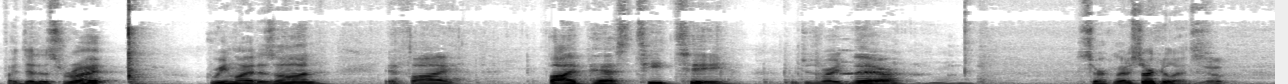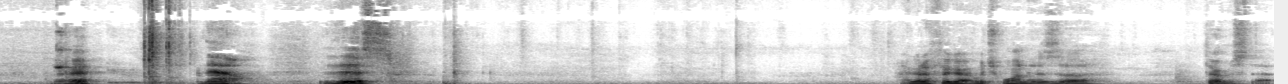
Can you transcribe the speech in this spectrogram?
if I did this right, green light is on. If I bypass TT, which is right there, circulator circulates. Yep. All right. Now, this, I gotta figure out which one is uh, thermostat.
